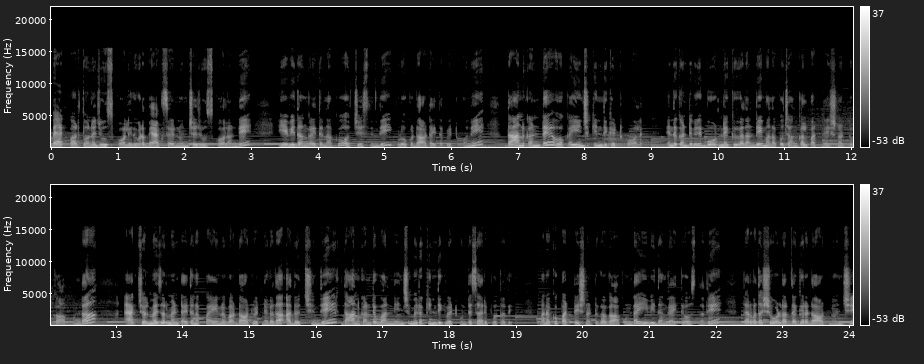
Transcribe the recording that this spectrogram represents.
బ్యాక్ పార్ట్తోనే చూసుకోవాలి. ఇది కూడా బ్యాక్ సైడ్ నుంచే చూసుకోవాలండి. ఈ విధంగా అయితే నాకు వచ్చేసింది. ఇప్పుడు ఒక డాట్ అయితే పెట్టుకొని దానికంటే ఒక ఇంచ్ కిందికి పెట్టుకోవాలి. ఎందుకంటే ఇది బోట్ నెక్ కదండి. మనకు చంకలు పట్టేసినట్టు కాకుండా యాక్చువల్ మెజర్మెంట్ అయితే నాకు పైన డాట్ పెట్టిన కదా అది వచ్చింది. దానికంటే వన్ ఇంచ్ మీరు కిందికి పెట్టుకుంటే సరిపోతుంది. మనకు పట్టేసినట్టుగా కాకుండా ఈ విధంగా అయితే వస్తుంది. తర్వాత షోల్డర్ దగ్గర డాట్ నుంచి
